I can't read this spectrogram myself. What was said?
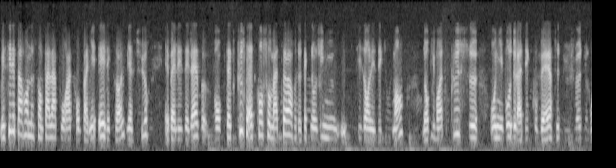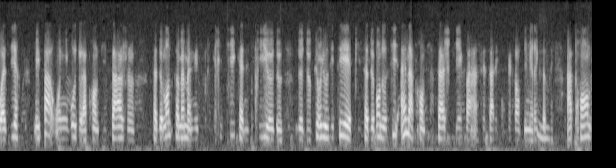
Mais si les parents ne sont pas là pour accompagner, et l'école, bien sûr, eh ben, les élèves vont peut-être plus être consommateurs de technologie s'ils ont les équipements. Donc, ils vont être plus euh, au niveau de la découverte, du jeu, du loisir, mais pas au niveau de l'apprentissage. Ça demande quand même un esprit critique, un esprit euh, de, de, de curiosité, et puis ça demande aussi un apprentissage qui est, ben, c'est ça, les compétences numériques, ça serait apprendre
